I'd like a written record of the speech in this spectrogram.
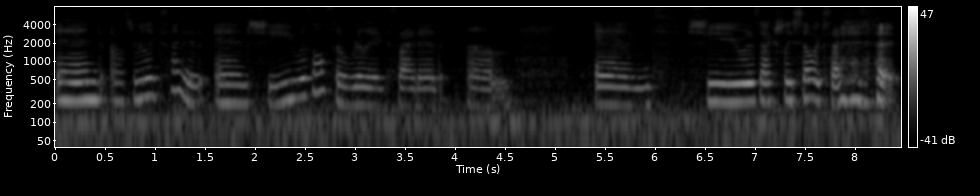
and I was really excited and she was also really excited um, and she was actually so excited that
